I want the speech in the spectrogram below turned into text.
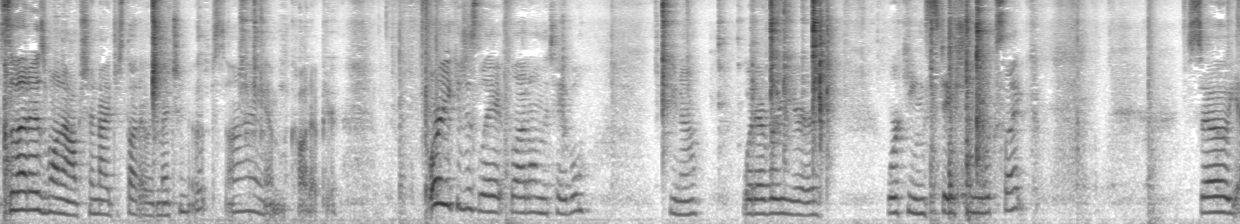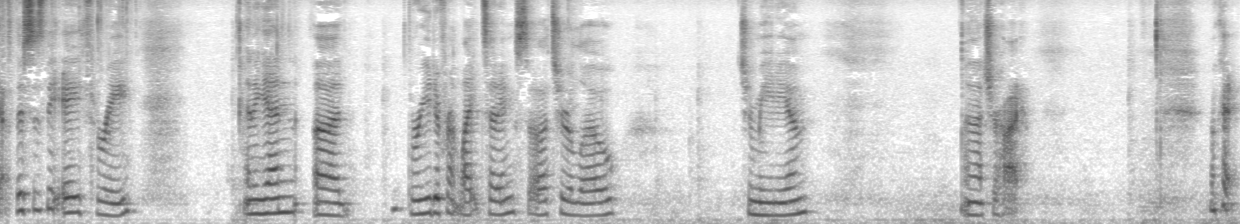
So that is one option I just thought I would mention. Oops, I am caught up here. Or you could just lay it flat on the table, you know, whatever your working station looks like. So yeah, this is the A3. And again, uh, three different light settings. So that's your low, that's your medium, and that's your high. Okay,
